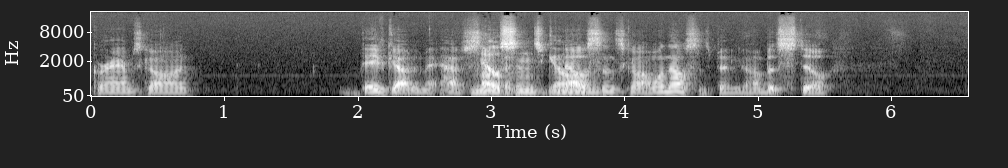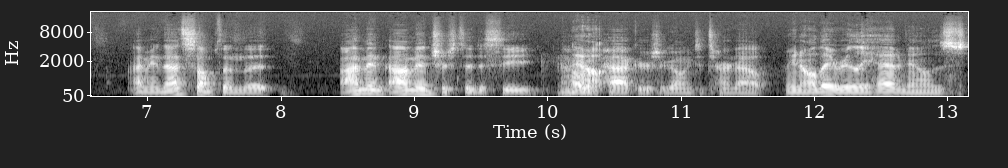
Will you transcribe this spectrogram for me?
Graham's gone. They've got to have something. Nelson's gone. Nelson's gone. Well, Nelson's been gone, but still. I mean, that's something that I'm in. I'm interested to see how the Packers are going to turn out I mean, all they really have now is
